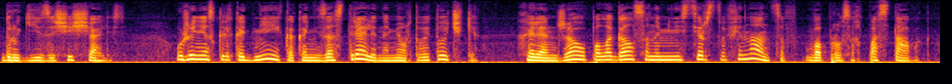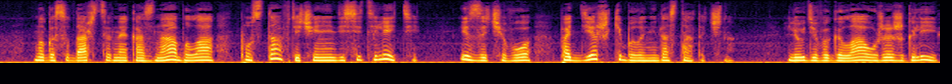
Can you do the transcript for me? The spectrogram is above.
другие защищались. Уже несколько дней, как они застряли на мертвой точке – Хэлянджао полагался на Министерство финансов в вопросах поставок, но государственная казна была пуста в течение десятилетий, из-за чего поддержки было недостаточно. Люди в ИГЛА уже жгли,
